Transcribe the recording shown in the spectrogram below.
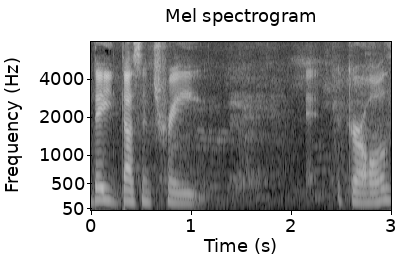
they doesn't treat girls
